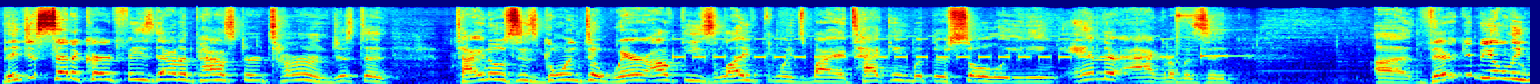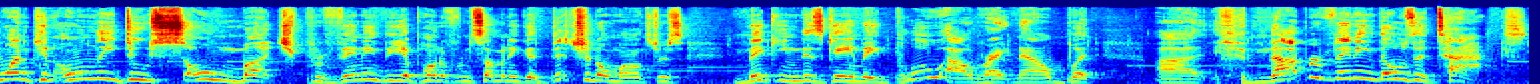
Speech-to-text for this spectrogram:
They just set a card face down and pass their turn, just to Dinos is going to wear out these life points by attacking with their Soul Eating and their Agnimazud. Uh, there can be only one can only do so much, preventing the opponent from summoning additional monsters, making this game a blowout right now, but uh, not preventing those attacks.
